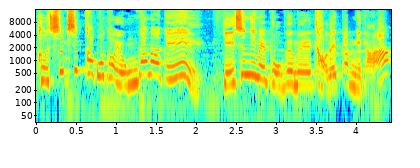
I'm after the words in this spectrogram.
더 씩씩하고 더 용감하게 예수님의 복음을 전했답니다.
